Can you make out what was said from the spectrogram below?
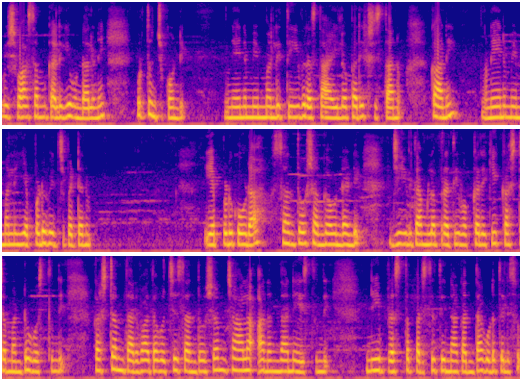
విశ్వాసం కలిగి ఉండాలని గుర్తుంచుకోండి. నేను మిమ్మల్ని తీవ్ర స్థాయిలో పరీక్షిస్తాను కానీ నేను మిమ్మల్ని ఎప్పుడు విడిచిపెట్టను. ఎప్పుడు కూడా సంతోషంగా ఉండండి. జీవితంలో ప్రతి ఒక్కరికి కష్టం అంటూ వస్తుంది. కష్టం తర్వాత వచ్చే సంతోషం చాలా ఆనందాన్ని ఇస్తుంది. నీ ప్రస్తుత పరిస్థితి నాకంతా కూడా తెలుసు.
